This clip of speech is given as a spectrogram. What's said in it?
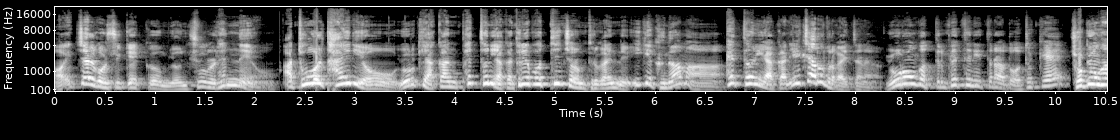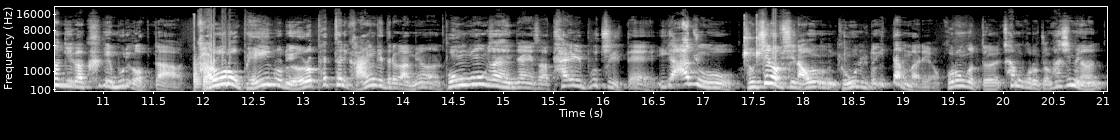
어, 액자를 걸 수 있게끔 연출을 했네요. 아트월 타일이요. 요렇게 약간 패턴이 약간 트레버틴처럼 들어가 있네요. 이게 그나마 패턴이 약간 일자로 들어가 있잖아요. 요런 것들은 패턴이 있더라도 어떻게 적용하기가 크게 무리가 없다. 가로로 베인으로 여러 패턴이 강한 게 들어가면 본공사 현장에서 타일 붙일 때 이게 아주 정신없이 나오는 경우들도 있단 말이에요. 그런 것들 참고로 좀 하시면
